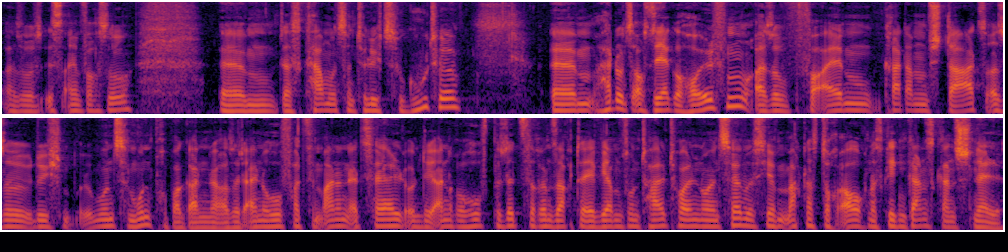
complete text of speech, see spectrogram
Also es ist einfach so. Ähm, das kam uns natürlich zugute. Ähm, hat uns auch sehr geholfen, also vor allem gerade am Start, also durch Mund-zu-Mund-Propaganda. Also der eine Hof hat es dem anderen erzählt und die andere Hofbesitzerin sagte, ey, wir haben so einen total tollen neuen Service hier, mach das doch auch. Und das ging ganz, ganz schnell.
